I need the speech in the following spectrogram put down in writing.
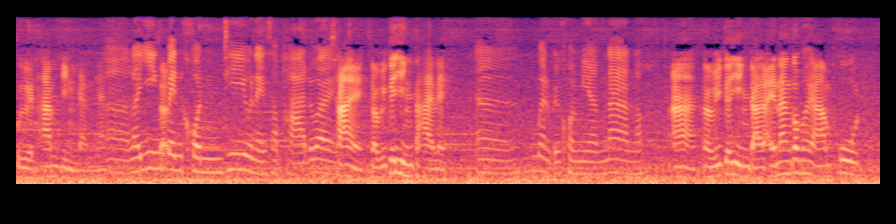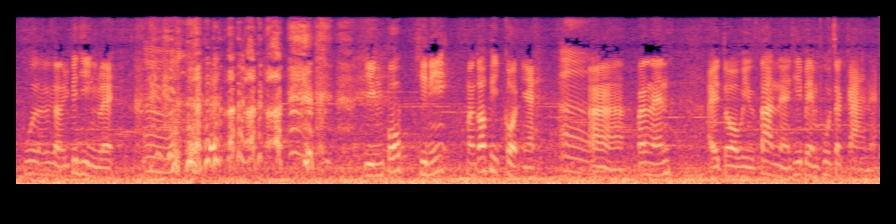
ปืนห้ามยิงกันเนี่ยอ่าแล้วยิ่งแต่เป็นคนที่อยู่ในสภาด้วย ใช่จอห์นวิกก็ยิงตายเลยเออเหมือนเป็นคนมีอำนาจเนาะอ่าจอห์นวิกก็ยิงตายไอ้นั่นก็พยายามพูดพูพูดแล้วจอห์นวิกก็ยิงเลยเออยิงปุ๊บทีนี้มันก็ผิดกฎไงเอออ่า เพราะฉะนั้นไอตัววินสตันเนี่ยที่เป็นผู้จัดการเนี่ย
